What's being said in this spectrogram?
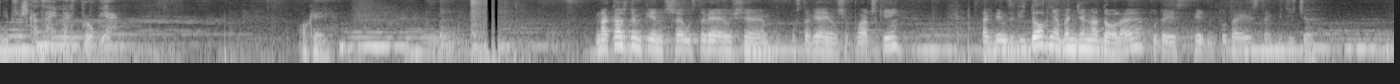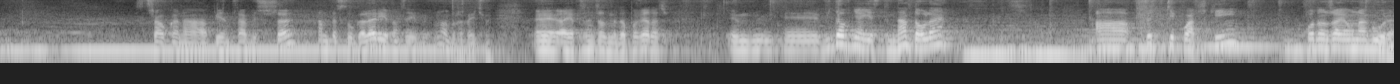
Nie przeszkadzajmy w próbie. Okej. Na każdym piętrze ustawiają się, ustawiają się płaczki. Tak więc widownia będzie na dole. Tutaj jest, tutaj jest jak widzicie, strzałka na piętra wyższe. Tam też są galerie, tam sobie. No dobrze, wejdźmy. E, a ja przez czas będę opowiadać. Ym, e, widownia jest na dole, a wszystkie płaczki podążają na górę.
